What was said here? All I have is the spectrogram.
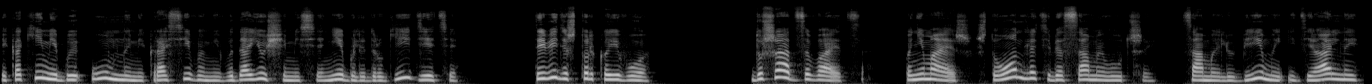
и какими бы умными, красивыми, выдающимися не были другие дети, ты видишь только его. Душа отзывается. Понимаешь, что он для тебя самый лучший, самый любимый, идеальный,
